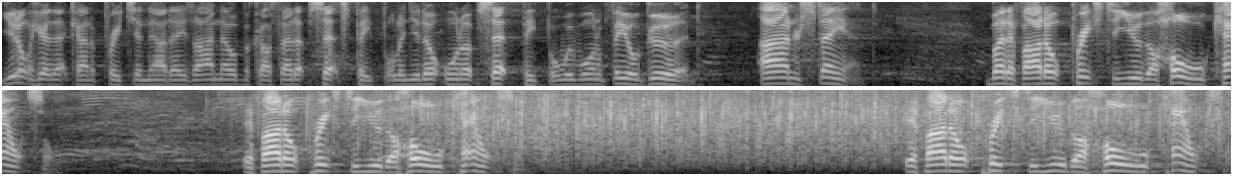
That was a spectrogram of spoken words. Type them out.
you don't hear that kind of preaching nowadays, I know, because that upsets people, and you don't want to upset people. We want to feel good. I understand. But if I don't preach to you the whole counsel, if I don't preach to you the whole counsel, if I don't preach to you the whole counsel,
